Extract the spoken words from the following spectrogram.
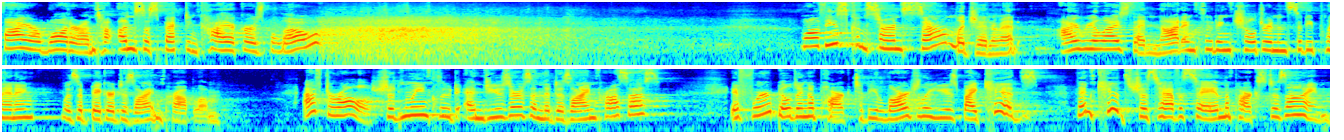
fire water onto unsuspecting kayakers below? While these concerns sound legitimate, I realized that not including children in city planning was a bigger design problem. After all, shouldn't we include end users in the design process? If we're building a park to be largely used by kids, then kids should have a say in the park's design.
